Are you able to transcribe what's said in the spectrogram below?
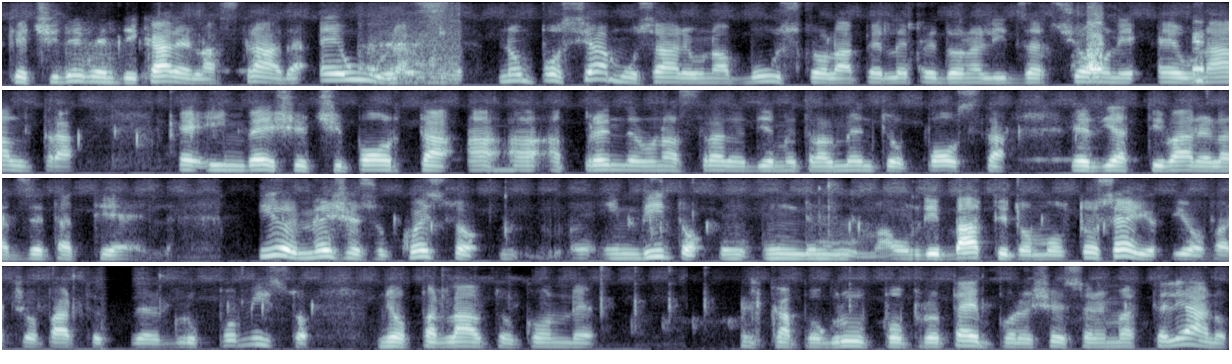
che ci deve indicare la strada è una. Non possiamo usare una bussola per le pedonalizzazioni e un'altra e invece ci porta a, a, a prendere una strada diametralmente opposta e riattivare la ZTL. Io invece su questo invito un, un, un, dibattito molto serio. Io faccio parte del gruppo misto, ne ho parlato con il capogruppo pro tempore Cesare Matteliano,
